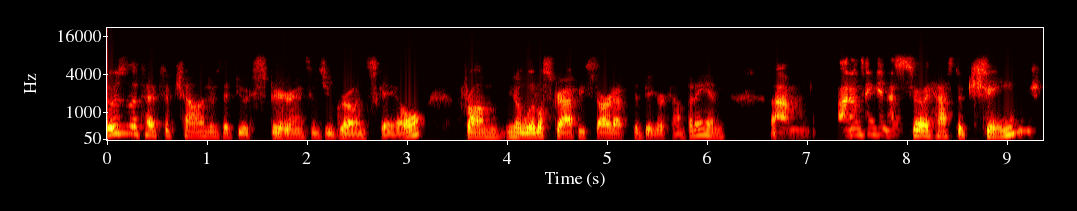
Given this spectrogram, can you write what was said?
those are the types of challenges that you experience as you grow and scale from you know little scrappy startup to bigger company. And um, I don't think it necessarily has to change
